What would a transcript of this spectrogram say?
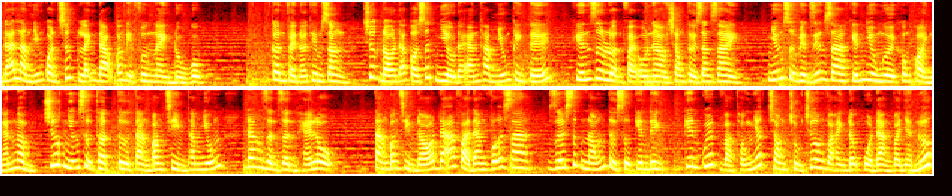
đã làm những quan chức lãnh đạo các địa phương này đổ gục. Cần phải nói thêm rằng, trước đó đã có rất nhiều đại án tham nhũng kinh tế, khiến dư luận phải ồn ào trong thời gian dài. Những sự việc diễn ra khiến nhiều người không khỏi ngán ngẩm trước những sự thật từ tảng băng chìm tham nhũng đang dần dần hé lộ. Tảng băng chìm đó đã và đang vỡ ra dưới sức nóng từ sự kiên định, kiên quyết và thống nhất trong chủ trương và hành động của Đảng và Nhà nước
